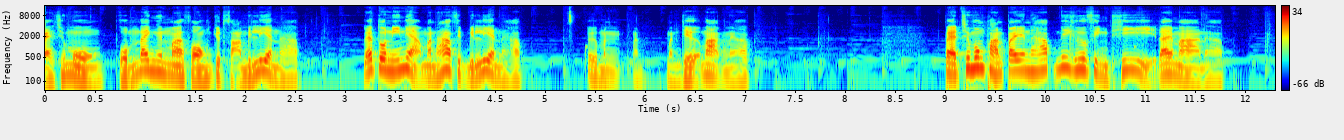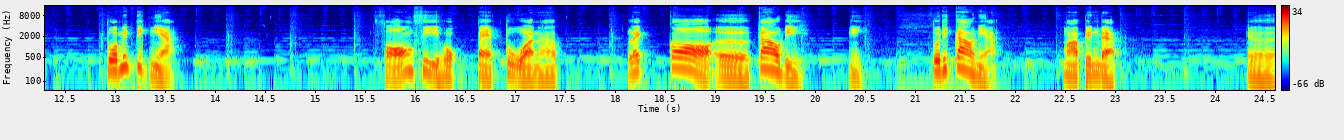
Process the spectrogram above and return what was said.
8 ชั่วโมง ผมได้เงินมา 2.3 บิลเลียนนะครับ และตัวนี้เนี่ยมัน 50 บิลเลียนนะครับ เออ มันมันมันเยอะมากนะครับ 8 ชั่วโมงผ่านไปนะครับ นี่คือสิ่งที่ได้มานะครับ ตัวมิติกเนี่ย2 4 6 8ตัวนะครับ และก็เออ9ดีนี่ ตัวที่9เนี่ย มาเป็นแบบ เอ่อ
